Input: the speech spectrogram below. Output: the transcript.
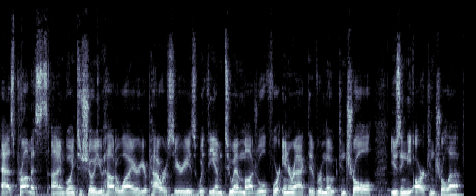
As promised, I'm going to show you how to wire your power series with the M2M module for interactive remote control using the R-Control app.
